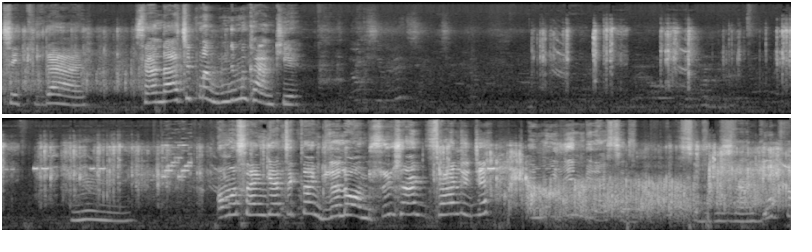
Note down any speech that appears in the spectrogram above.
Teşekkürler. Sen daha çıkmadın değil mi kanki? Hmm. Ama sen gerçekten güzel olmuşsun. Sen sadece emojin biraz sırıt, sırıtmışlar. Yoksa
